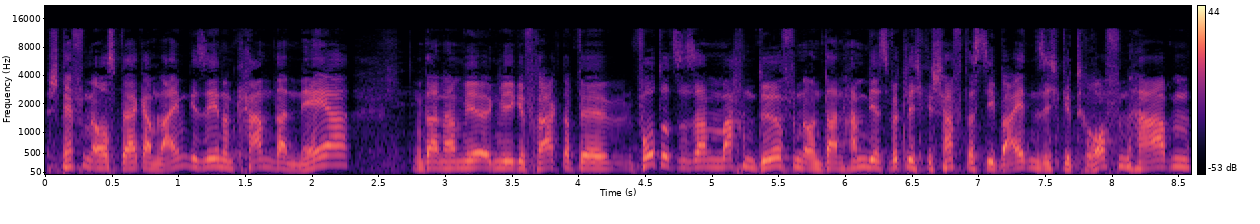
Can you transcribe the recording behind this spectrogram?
Steffen aus Berg am Leim gesehen und kam dann näher. Und dann haben wir irgendwie gefragt, ob wir ein Foto zusammen machen dürfen. Und dann haben wir es wirklich geschafft, dass die beiden sich getroffen haben.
